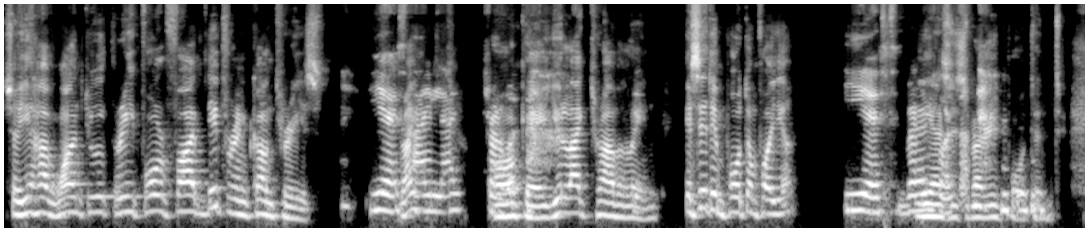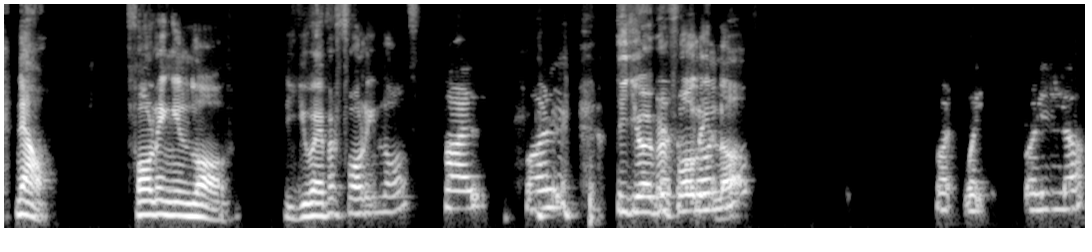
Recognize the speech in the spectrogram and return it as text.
So you have one, two, three, four, five different countries. Yes, Right? I like travel. Okay, you like traveling. Is it important for you? Yes, very yes, important. it's very important. now, falling in love. Did you ever fall in love? fall, fall, Did you ever Never fall in love? fall, wait, fall in love.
